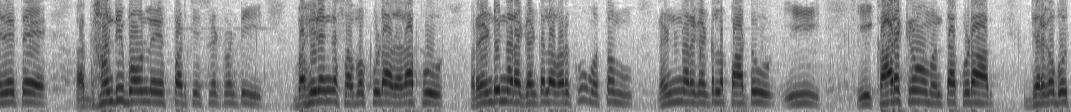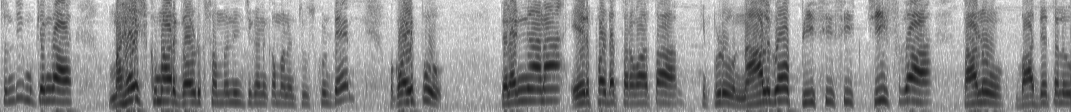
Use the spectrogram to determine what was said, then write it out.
ఏదైతే గాంధీ భవన్లో ఏర్పాటు చేసినటువంటి బహిరంగ సభ కూడా దాదాపు రెండున్నర గంటల వరకు మొత్తం రెండున్నర గంటల పాటు ఈ ఈ కార్యక్రమం అంతా కూడా జరగబోతుంది. ముఖ్యంగా మహేష్ కుమార్ గౌడ్కు సంబంధించి కనుక మనం చూసుకుంటే ఒకవైపు తెలంగాణ ఏర్పడ్డ తర్వాత ఇప్పుడు నాలుగో పిసిసి చీఫ్గా తాను బాధ్యతలు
